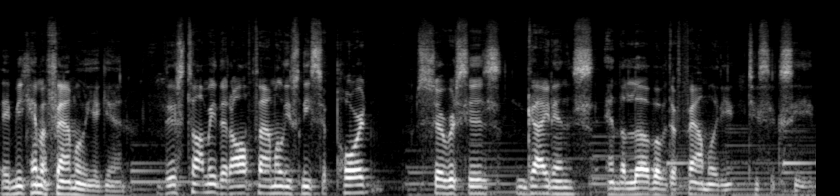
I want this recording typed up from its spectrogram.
They became a family again. This taught me that all families need support, services, guidance, and the love of their family to succeed.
